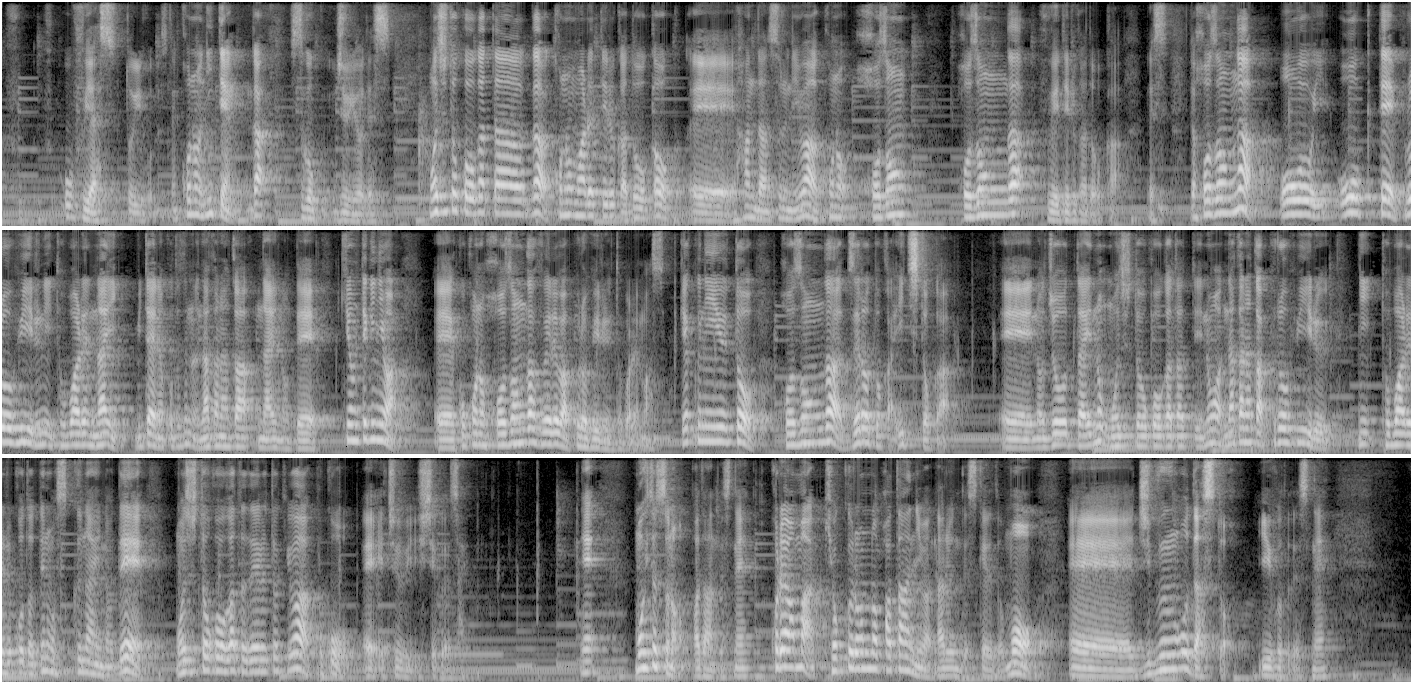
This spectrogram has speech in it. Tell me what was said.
を増やすということですね。この2点がすごく重要です。文字投稿型が好まれているかどうかを、えー判断するには、この保存、保存が増えているかどうかです。で保存が多い、多くて、プロフィールに飛ばれないみたいなことというのはなかなかないので、基本的には、えーここの保存が増えればプロフィールに飛ばれます。逆に言うと、保存が0とか1とか、の状態の文字投稿型っていうのはなかなかプロフィールに飛ばれることっていうのも少ないので文字投稿型でやるときはここを、注意してください。でもう一つのパターンですね。これはまあ極論のパターンにはなるんですけれども、えー自分を出すということですね。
